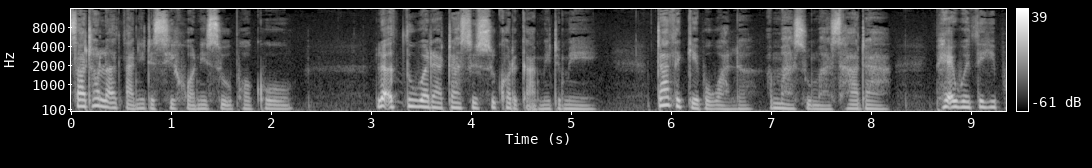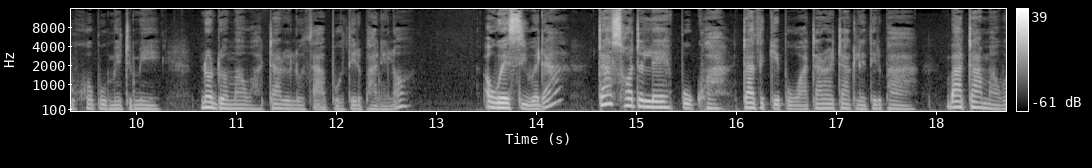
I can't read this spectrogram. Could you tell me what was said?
စာထောလအတနီတစီခေါ်နေစုဖို့ကိုလဲအသူဝဒတာဆုစုခေါ်ကမေတမေတာတကေဘဝလအမဆူမစာဒါဖဲအဝဲသိဟိပူခေါ်ပူမေတမေနော့တော်မဝါတာရီလိုစာပူတိတဖာနေလောအဝဲစီဝဒါတာဆော့တလဲပူခွာတာတကေဘဝတာရတာကလေတိတဖာဘာတာမဝ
